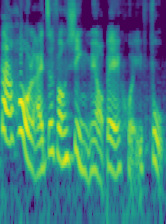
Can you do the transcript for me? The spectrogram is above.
但后来这封信没有被回复，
